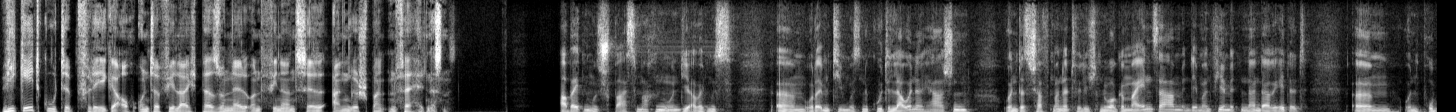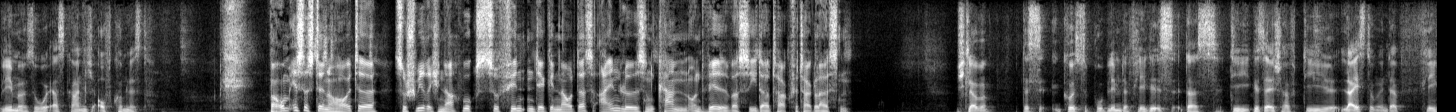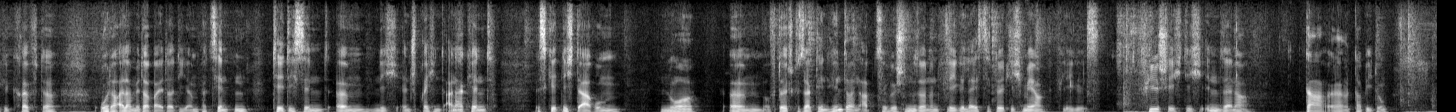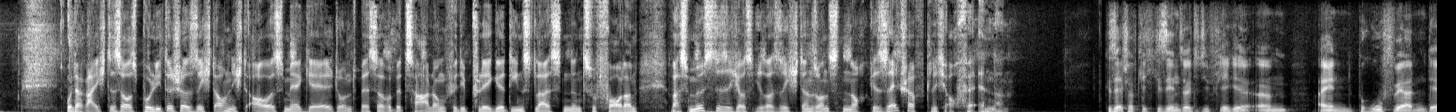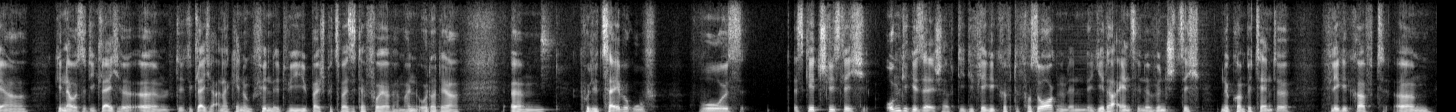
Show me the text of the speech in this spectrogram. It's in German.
Wie geht gute Pflege auch unter vielleicht personell und finanziell angespannten Verhältnissen? Arbeiten muss Spaß machen und die Arbeit muss ähm, oder im Team muss eine gute Laune herrschen. Und das schafft man natürlich nur gemeinsam, indem man viel miteinander redet ähm, und Probleme so erst gar nicht aufkommen lässt. Warum ist es denn heute so schwierig, Nachwuchs zu finden, der genau das einlösen kann und will, was Sie da Tag für Tag leisten? Ich glaube, das größte Problem der Pflege ist, dass die Gesellschaft die Leistungen der Pflegekräfte oder aller Mitarbeiter, die am Patienten tätig sind, ähm, nicht entsprechend anerkennt. Es geht nicht darum, nur ähm, auf Deutsch gesagt den Hintern abzuwischen, sondern Pflege leistet deutlich mehr. Pflege ist vielschichtig in seiner Dar äh, Darbietung. Und da reicht es aus politischer Sicht auch nicht aus, mehr Geld und bessere Bezahlung für die Pflegedienstleistenden zu fordern. Was müsste sich aus Ihrer Sicht ansonsten noch gesellschaftlich auch verändern? Gesellschaftlich gesehen sollte die Pflege ähm, ein Beruf werden, der genauso die gleiche, äh, die, die, gleiche Anerkennung findet wie beispielsweise der Feuerwehrmann oder der ähm, Polizeiberuf, wo es, es geht schließlich um die Gesellschaft, die die Pflegekräfte versorgen, denn jeder Einzelne wünscht sich eine kompetente Pflegekraft, ähm,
